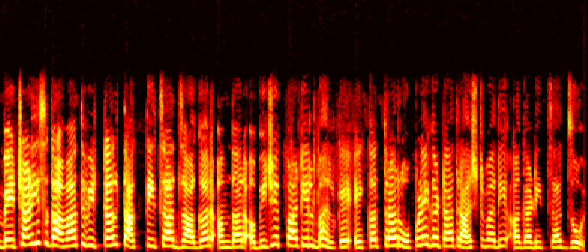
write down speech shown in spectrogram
बेचाळीस गावात विठ्ठल ताकतीचा जागर आमदार अभिजित पाटील भालके एकत्र रोपळे गटात राष्ट्रवादी आघाडीचा जोर.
